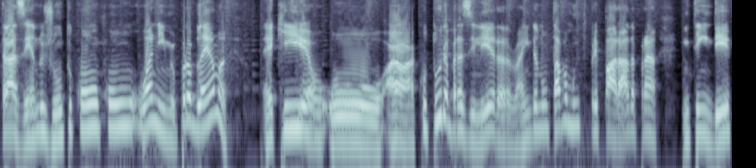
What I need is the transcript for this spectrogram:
trazendo junto com, com o anime. O problema é que o, a, cultura brasileira ainda não estava muito preparada para entender.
